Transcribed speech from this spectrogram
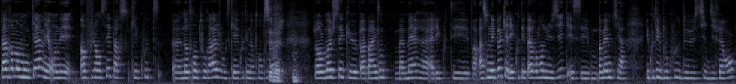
pas vraiment mon cas, mais on est influencé par ce qu'écoutent euh, notre entourage ou ce qu'a écouté notre C'est entourage. vrai. Genre moi je sais que bah, par exemple ma mère elle écoutait, enfin à son époque elle écoutait pas vraiment de musique et c'est moi-même qui a écouté beaucoup de styles différents.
